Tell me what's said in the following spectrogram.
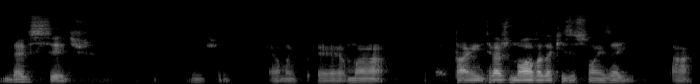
deve ser. Enfim, é uma, é uma tá entre as novas aquisições aí, tá?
